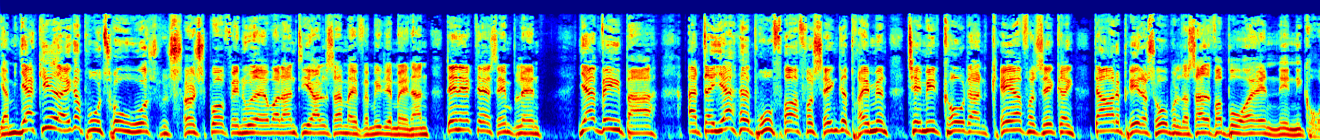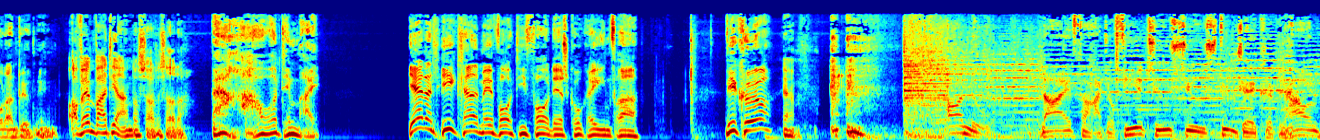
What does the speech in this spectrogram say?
Jamen, jeg gider ikke at bruge to ugers research på at finde ud af, hvordan de alle sammen er i familie med hinanden. Det nægter jeg simpelthen. Jeg ved bare, at da jeg havde brug for at få sænket præmien til mit Kodan Care-forsikring, der var det Peter Sobel, der sad for bordenden inde i Kodan-bygningen. Og hvem var de andre så, der sad der? Hvad rager det mig? Jeg er da ligeglad med, hvor de får deres kokain fra. Vi kører. Ja. Og nu, live fra Radio 24 Studio i København.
